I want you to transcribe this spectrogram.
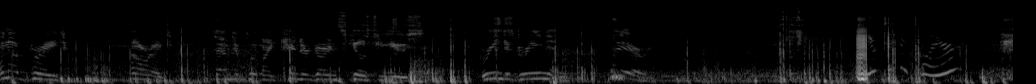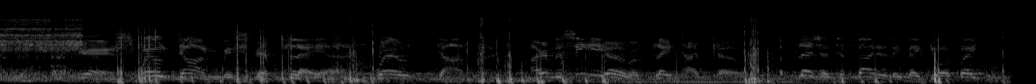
an upgrade. All right, time to put my kindergarten skills to use. Green to green and there. You did it, player. Yes, well done, Mr. Player. Well done. I am the CEO of Playtime Co. A pleasure to finally make your acquaintance.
